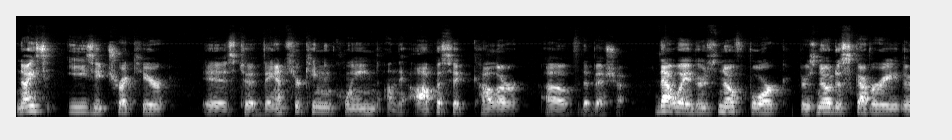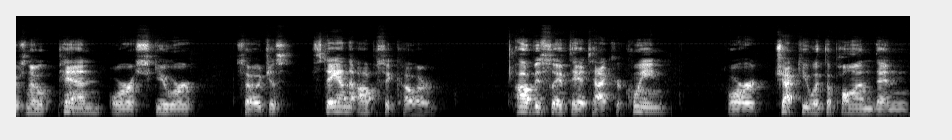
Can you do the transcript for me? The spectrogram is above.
Nice, easy trick here is to advance your king and queen on the opposite color of the bishop. That way, there's no fork, there's no discovery, there's no pin or skewer. So just stay on the opposite color. Obviously, if they attack your queen or check you with the pawn, then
